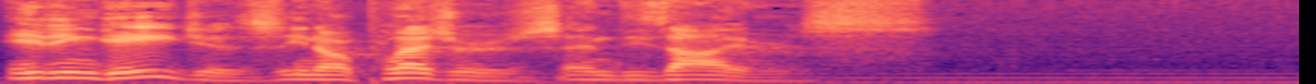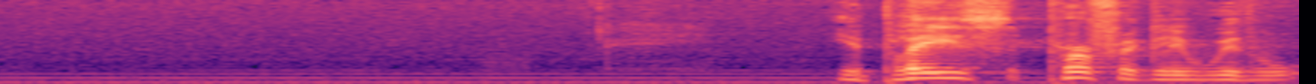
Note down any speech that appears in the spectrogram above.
It engages in our pleasures and desires. It plays perfectly with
